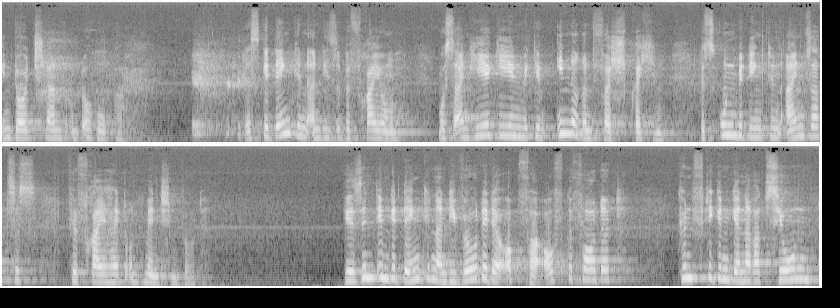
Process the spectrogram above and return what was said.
in Deutschland und Europa. Das Gedenken an diese Befreiung muss einhergehen mit dem inneren Versprechen des unbedingten Einsatzes für Freiheit und Menschenwürde. Wir sind im Gedenken an die Würde der Opfer aufgefordert, künftigen Generationen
